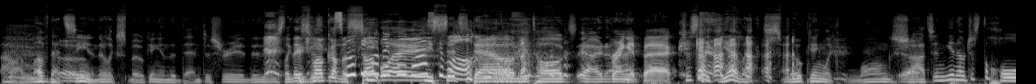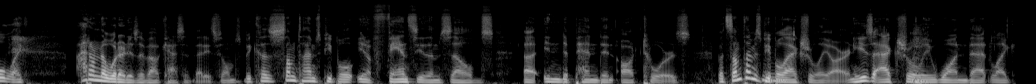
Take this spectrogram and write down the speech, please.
Oh, I love that scene. Uh, and they're like smoking in the dentistry. And they're just like They smoke on the Smoking while they play subway. He sits basketball. down. He talks. Yeah, I know. Bring it back. Just like yeah, like smoking, like long shots, and you know, just the whole like. I don't know what it is about Cassavetes films because sometimes people, you know, fancy themselves uh, independent auteurs, but sometimes people mm. actually are, and he's actually mm. one that like.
